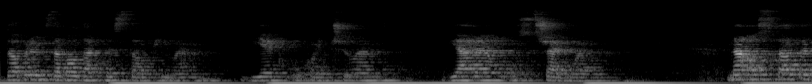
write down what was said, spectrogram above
W dobrych zawodach wystąpiłem, bieg ukończyłem, wiarę ustrzegłem. Na ostatek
